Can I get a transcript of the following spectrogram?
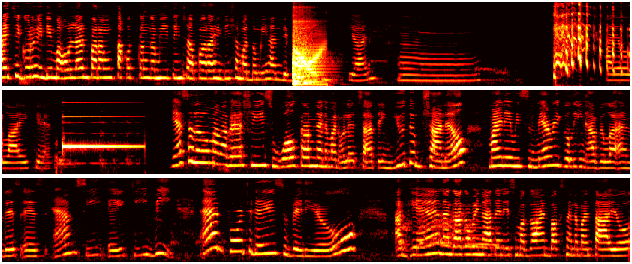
kahit siguro hindi maulan, parang takot kang gamitin siya para hindi siya madumihan, di ba? Yan. Mm. I like it. Yes, hello mga beshies! Welcome na naman ulit sa ating YouTube channel. My name is Mary Colleen Avila and this is MCA TV. And for today's video, again, ang gagawin natin is mag-unbox na naman tayo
